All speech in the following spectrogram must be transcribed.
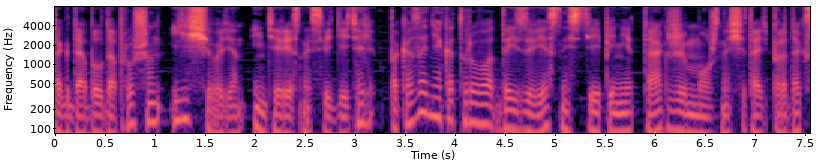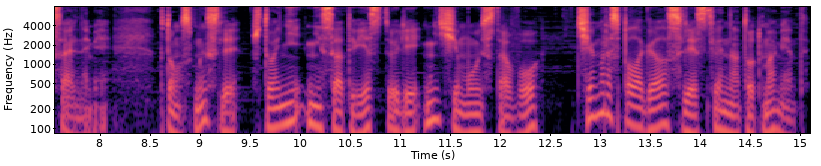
Тогда был допрошен еще один интересный свидетель, показания которого до известной степени также можно считать парадоксальными, в том смысле, что они не соответствовали ничему из того, чем располагало следствие на тот момент.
